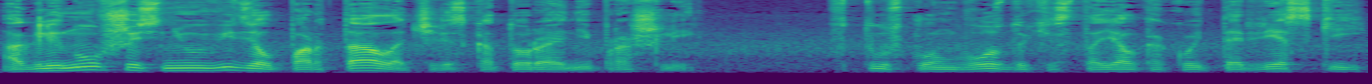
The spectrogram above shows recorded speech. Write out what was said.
Оглянувшись, не увидел портала, через который они прошли. В тусклом воздухе стоял какой-то резкий,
